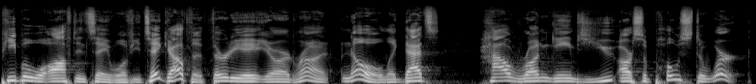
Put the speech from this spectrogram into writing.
People will often say, well, if you take out the 38 yard run, no, like that's how run games you are supposed to work.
